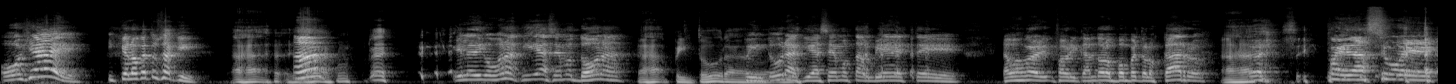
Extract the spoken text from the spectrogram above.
Oye, ¿y qué es lo que tú haces aquí? Ajá. ¿Ah? Y le digo, bueno, aquí hacemos donas, Ajá. Pintura. pintura, aquí hacemos también este. Estamos fabri- fabricando los bumpers de los carros. Ajá. Sí. Pedazo de.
